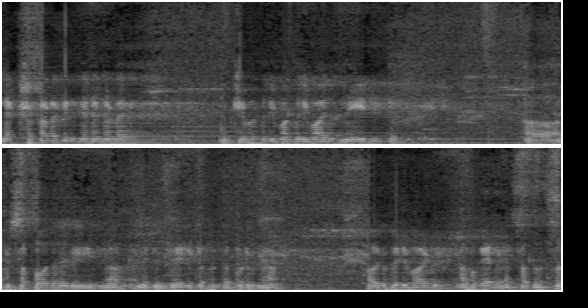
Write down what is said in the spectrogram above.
ലക്ഷക്കണക്കിന് ജനങ്ങളെ മുഖ്യമന്ത്രി മന്ത്രിമാർ നേരിട്ട് അഭിസംബോധന ചെയ്യുന്ന അല്ലെങ്കിൽ നേരിട്ട് ബന്ധപ്പെടുന്ന ഒരു പരിപാടി നവകേരള സദസ്സ്.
